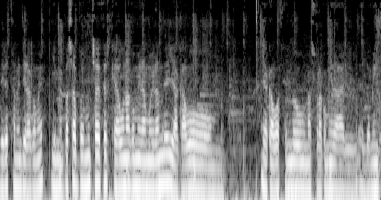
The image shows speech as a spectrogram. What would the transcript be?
directamente ir a comer. Y me pasa pues muchas veces que hago una comida muy grande y acabo y acabo haciendo una sola comida el, el domingo.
